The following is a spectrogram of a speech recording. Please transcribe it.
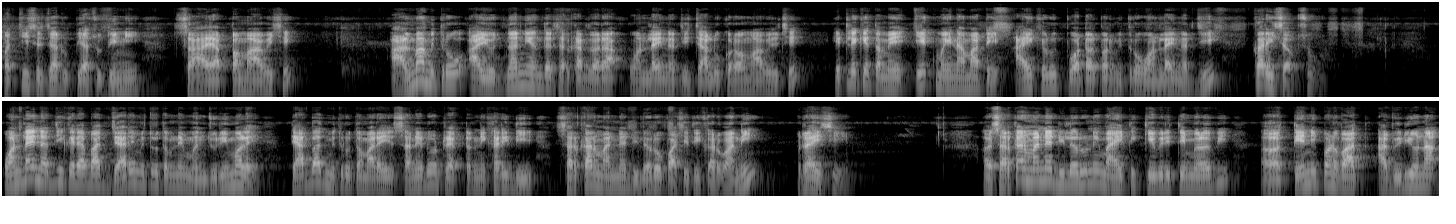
પચીસ હજાર રૂપિયા સુધીની સહાય આપવામાં આવે છે. હાલમાં મિત્રો, આ યોજનાની અંદર સરકાર દ્વારા ઓનલાઈન અરજી ચાલુ કરવામાં આવેલ છે. એટલે કે તમે એક મહિના માટે આઈ ખેડૂત પોર્ટલ પર મિત્રો ઓનલાઈન અરજી કરી શકશો. ઓનલાઈન અરજી કર્યા બાદ જ્યારે મિત્રો તમને મંજૂરી મળે, ત્યારબાદ મિત્રો તમારે સનેડો ટ્રેક્ટરની ખરીદી સરકાર માન્ય ડીલરો પાસેથી કરવાની રહેશે. સરકાર માન્ય ડીલરોની માહિતી કેવી રીતે મેળવવી તેની પણ વાત આ વિડીયોના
